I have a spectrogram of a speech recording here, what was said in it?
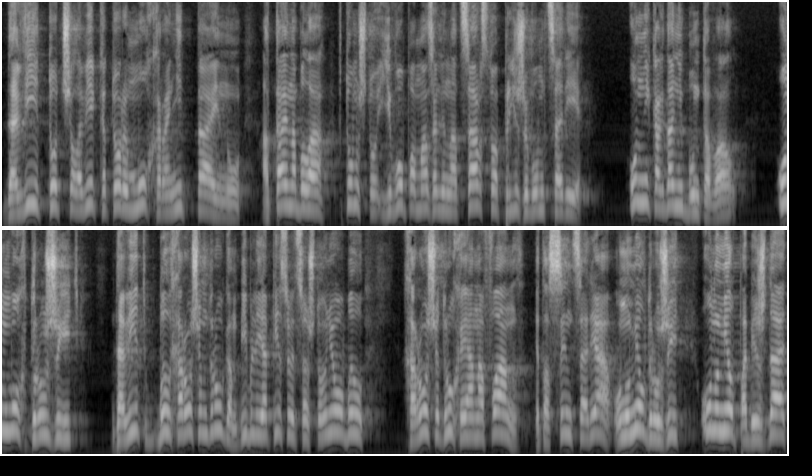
Давид тот человек, который мог хранить тайну. А тайна была в том, что его помазали на царство при живом царе. Он никогда не бунтовал. Он мог дружить. Давид был хорошим другом. В Библии описывается, что у него был хороший друг Иоаннафан, это сын царя. Он умел дружить, он умел побеждать,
